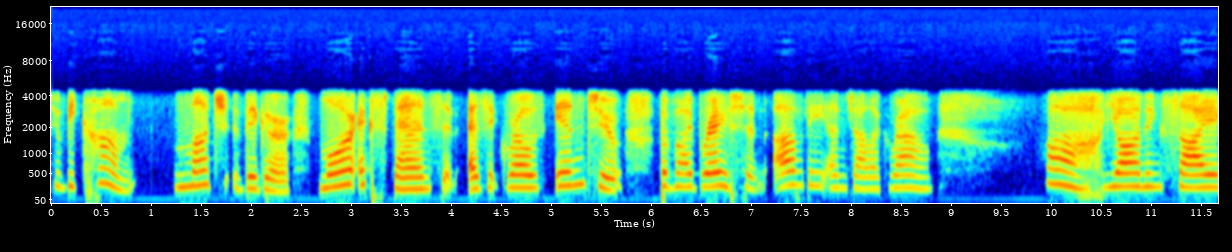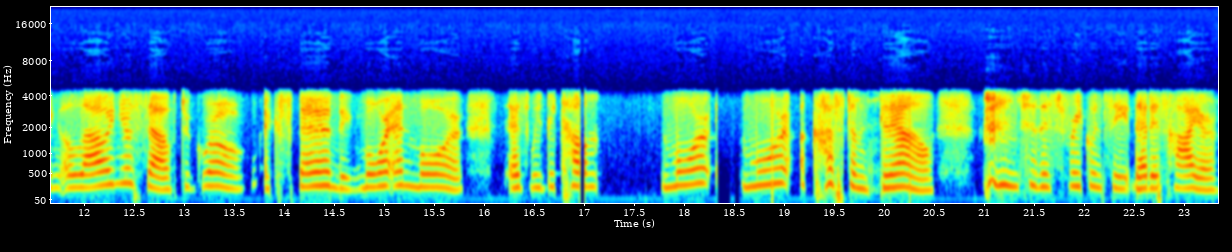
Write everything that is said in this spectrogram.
to become much bigger, more expansive as it grows into the vibration of the angelic realm. Ah, oh, yawning, sighing, allowing yourself to grow, expanding more and more as we become more more accustomed now to this frequency that is higher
